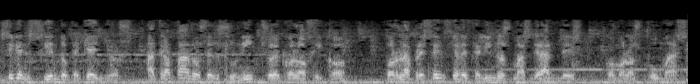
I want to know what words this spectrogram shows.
siguen siendo pequeños, atrapados en su nicho ecológico por la presencia de felinos más grandes, como los pumas.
